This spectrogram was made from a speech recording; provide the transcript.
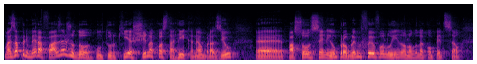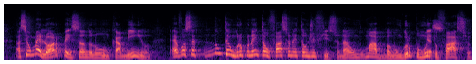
mas a primeira fase ajudou, com Turquia, China, Costa Rica. Né? O Brasil é, passou sem nenhum problema e foi evoluindo ao longo da competição. Assim, o melhor, pensando num caminho, é você não ter um grupo nem tão fácil nem tão difícil, né? Uma, um grupo muito Isso. fácil,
